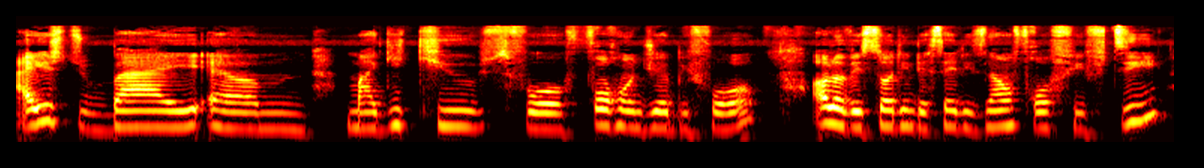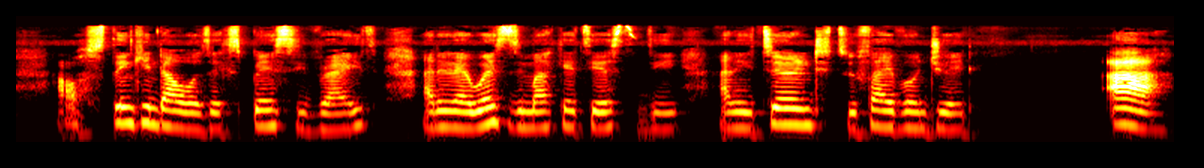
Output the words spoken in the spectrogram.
I used to buy um maggi cubes for 400 before. All of a sudden they said it's now 450 i was thinking that was expensive right? And then i went to the market yesterday and it turned to 500 ah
